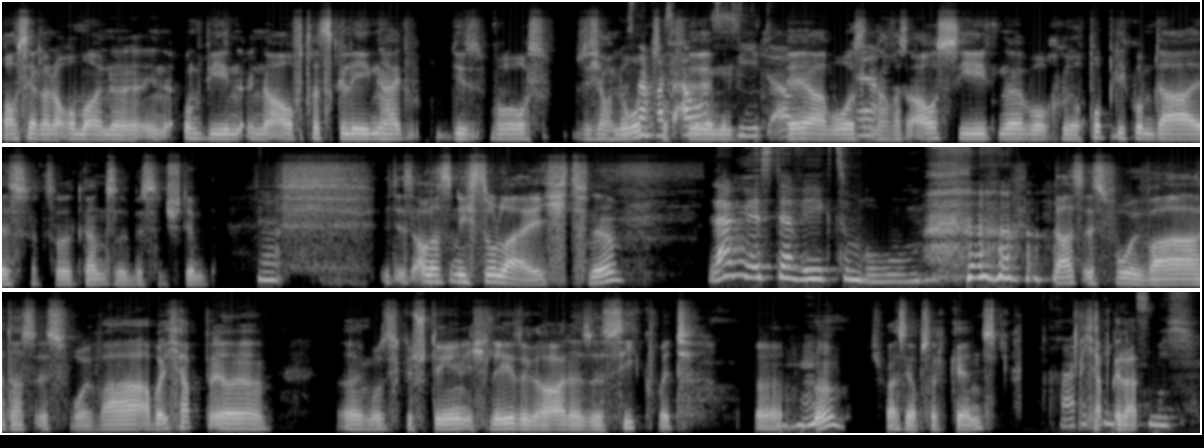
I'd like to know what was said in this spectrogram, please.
brauchst ja dann auch immer eine, in, irgendwie eine Auftrittsgelegenheit, die, wo es sich auch lohnt zu filmen. Aussieht auch. Ja, wo es ja. nach was aussieht, ne, wo auch genug Publikum da ist, dass so das Ganze ein bisschen stimmt. Ja. Es ist alles nicht so leicht, ne? Lang ist der Weg zum Ruhm. das ist wohl wahr, das ist wohl wahr. Aber ich habe, äh, äh, muss ich gestehen, ich lese gerade The Secret. Äh, mhm. ne? Ich weiß nicht, ob du das kennst. Gerade ich habe gedacht, nicht.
